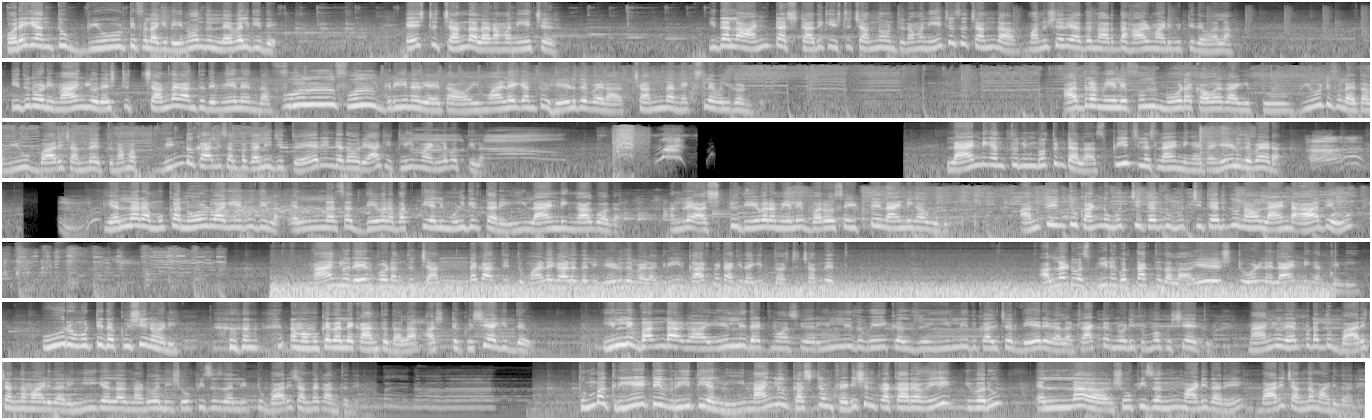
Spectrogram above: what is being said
ಹೊರಗೆ ಅಂತೂ ಬ್ಯೂಟಿಫುಲ್ ಆಗಿದೆ. ಇನ್ನೊಂದು ಲೆವೆಲ್ಗಿದೆ ಎಷ್ಟು ಚಂದ ಅಲ್ಲ ನಮ್ಮ ನೇಚರ್ ಇದೆಲ್ಲ ಅಂಟಷ್ಟ ಅದಕ್ಕೆ ಇಷ್ಟು ಚಂದ ಉಂಟು. ನಮ್ಮ ನೇಚರ್ ಸಹ ಚಂದ. ಮನುಷ್ಯರೇ ಅದನ್ನು ಅರ್ಧ ಹಾಳು ಮಾಡಿಬಿಟ್ಟಿದ್ದೇವಲ್ಲ ಇದು ನೋಡಿ ಮ್ಯಾಂಗ್ಳೂರ್, ಎಷ್ಟು ಚಂದ ಕಾಣ್ತದೆ ಮೇಲಿಂದ. ಫುಲ್ ಫುಲ್ ಗ್ರೀನರಿ ಆಯ್ತಾ? ಈ ಮಳೆಗಂತೂ ಹೇಳುದೇ ಬೇಡ, ಚಂದ ನೆಕ್ಸ್ಟ್ ಲೆವೆಲ್ಗೆ ಉಂಟು. ಅದರ ಮೇಲೆ ಫುಲ್ ಮೋಡ ಕವರ್ ಆಗಿತ್ತು. ಬ್ಯೂಟಿಫುಲ್ ಆಯ್ತಾ? ವ್ಯೂ ಭಾರಿ ಚಂದ ಇತ್ತು. ನಮ್ಮ ವಿಂಡೋ ಖಾಲಿ ಸ್ವಲ್ಪ ಗಲೀಜಿತ್ತು. ಏರ್ ಇಂಡಿಯಾದವ್ರು ಯಾಕೆ ಕ್ಲೀನ್ ಮಾಡಲಿಲ್ಲ ಗೊತ್ತಿಲ್ಲ. ಲ್ಯಾಂಡಿಂಗ್ ಅಂತೂ ನಿಮ್ಗೆ ಗೊತ್ತುಂಟಲ್ಲ? ಸ್ಪೀಚ್ಲೆಸ್ ಲ್ಯಾಂಡಿಂಗ್ ಆಯ್ತಾ? ಹೇಳುದೇ ಬೇಡ. ಎಲ್ಲರ ಮುಖ ನೋಡುವಾಗೆ ಇರುವುದಿಲ್ಲ ಎಲ್ಲರೂ ಸಹ ದೇವರ ಭಕ್ತಿಯಲ್ಲಿ ಮುಳುಗಿರ್ತಾರೆ ಈ ಲ್ಯಾಂಡಿಂಗ್ ಆಗುವಾಗ. ಅಂದರೆ ಅಷ್ಟು ದೇವರ ಮೇಲೆ ಭರವಸೆ ಇಟ್ಟೇ ಲ್ಯಾಂಡಿಂಗ್ ಆಗುದು. ಅಂತೂ ಇಂತೂ ಕಣ್ಣು ಮುಚ್ಚಿ ತೆರೆದು ಮುಚ್ಚಿ ತೆರೆದು ನಾವು ಲ್ಯಾಂಡ್ ಆದೆವು. ಮ್ಯಾಂಗ್ಳೂರ್ ಏರ್ಪೋರ್ಟ್ ಅಂತೂ ಚಂದ ಕಾಣ್ತಿತ್ತು. ಮಳೆಗಾಲದಲ್ಲಿ ಹೇಳುದೇ ಬೇಡ. ಗ್ರೀನ್ ಕಾರ್ಪೆಟ್ ಹಾಕಿದಾಗಿತ್ತು. ಅಷ್ಟು ಚಂದ ಇತ್ತು. ಅಲ್ಲಾಡುವ ಸ್ಪೀಡ್ ಗೊತ್ತಾಗ್ತದಲ್ಲ, ಎಷ್ಟು ಒಳ್ಳೆ ಲ್ಯಾಂಡಿಂಗ್ ಅಂತೇಳಿ. ಊರು ಮುಟ್ಟಿದ ಖುಷಿ ನೋಡಿ. ನಮ್ಮ ಮುಖದಲ್ಲೇ ಕಾಣ್ತದಲ್ಲ, ಅಷ್ಟು ಖುಷಿಯಾಗಿದ್ದೆವು. ಇಲ್ಲಿ ಬಂದಾಗ, ಇಲ್ಲಿದ ಅಟ್ಮಾಸ್ಫಿಯರ್ ಇಲ್ಲಿದು ವೆಹಿಕಲ್ಸ್ ಇಲ್ಲಿದು ಕಲ್ಚರ್ ಬೇರೆ ಅಲ್ಲ. ಟ್ರ್ಯಾಕ್ಟರ್ ನೋಡಿ ತುಂಬ ಖುಷಿ ಆಯಿತು. ಮ್ಯಾಂಗ್ಳೂರ್ ಏರ್ಪೋರ್ಟ್ ಅಂತೂ ಭಾರಿ ಚಂದ ಮಾಡಿದ್ದಾರೆ. ಹೀಗೆಲ್ಲ ನಡುವಲ್ಲಿ ಶೋ ಪೀಸಸಲ್ಲಿ ಇಟ್ಟು ಭಾರಿ ಚಂದ ಕಾಣ್ತದೆ. ತುಂಬ ಕ್ರಿಯೇಟಿವ್ ರೀತಿಯಲ್ಲಿ ಮ್ಯಾಂಗ್ಳೂರ್ ಕಸ್ಟಮ್ ಟ್ರೆಡಿಷನ್ ಪ್ರಕಾರವೇ ಇವರು ಎಲ್ಲ ಶೋ ಪೀಸನ್ನು ಮಾಡಿದ್ದಾರೆ, ಭಾರಿ ಚಂದ ಮಾಡಿದ್ದಾರೆ.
